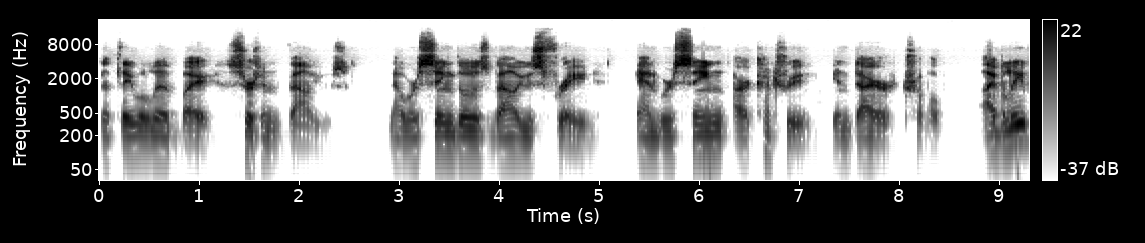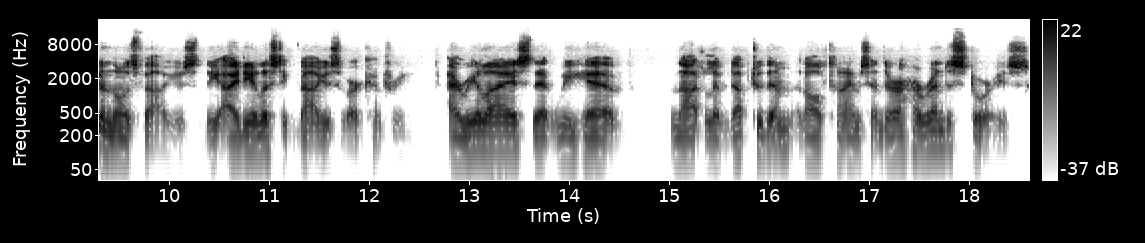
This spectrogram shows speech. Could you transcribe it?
that they will live by certain values. Now we're seeing those values frayed, and we're seeing our country in dire trouble. I believe in those values, the idealistic values of our country. I realize that we have not lived up to them at all times, and there are horrendous stories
